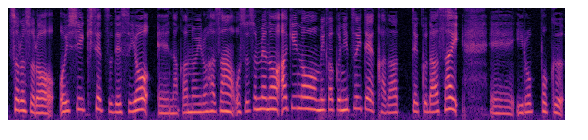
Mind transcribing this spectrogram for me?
そろそろ美味しい季節ですよ。えー中野いろはさん、おすすめの秋の味覚について語ってください。えー色っぽく、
